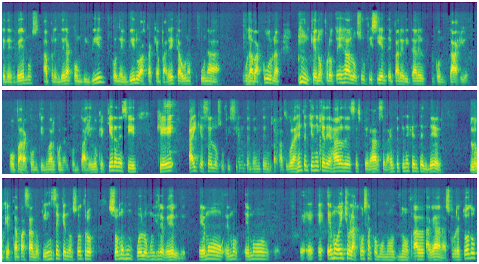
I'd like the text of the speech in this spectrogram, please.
que debemos aprender a convivir con el virus hasta que aparezca una, una, una vacuna que nos proteja lo suficiente para evitar el contagio o para continuar con el contagio. Lo que quiere decir que hay que ser lo suficientemente empático. La gente tiene que dejar de desesperarse, la gente tiene que entender lo que está pasando. Fíjense que nosotros somos un pueblo muy rebelde. Hemos, hemos, hemos eh, eh, hemos hecho las cosas como nos, da la gana. Sobre todo,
